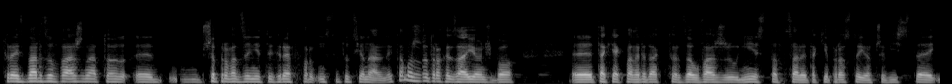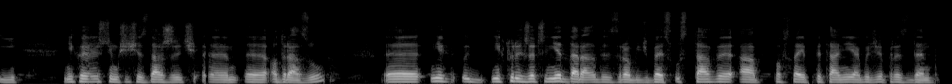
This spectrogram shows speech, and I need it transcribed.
która jest bardzo ważna, to przeprowadzenie tych reform instytucjonalnych. To może trochę zająć, bo tak jak pan redaktor zauważył, nie jest to wcale takie proste i oczywiste i niekoniecznie musi się zdarzyć od razu. E, nie, niektórych rzeczy nie da rady zrobić bez ustawy, a powstaje pytanie, jak będzie prezydent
